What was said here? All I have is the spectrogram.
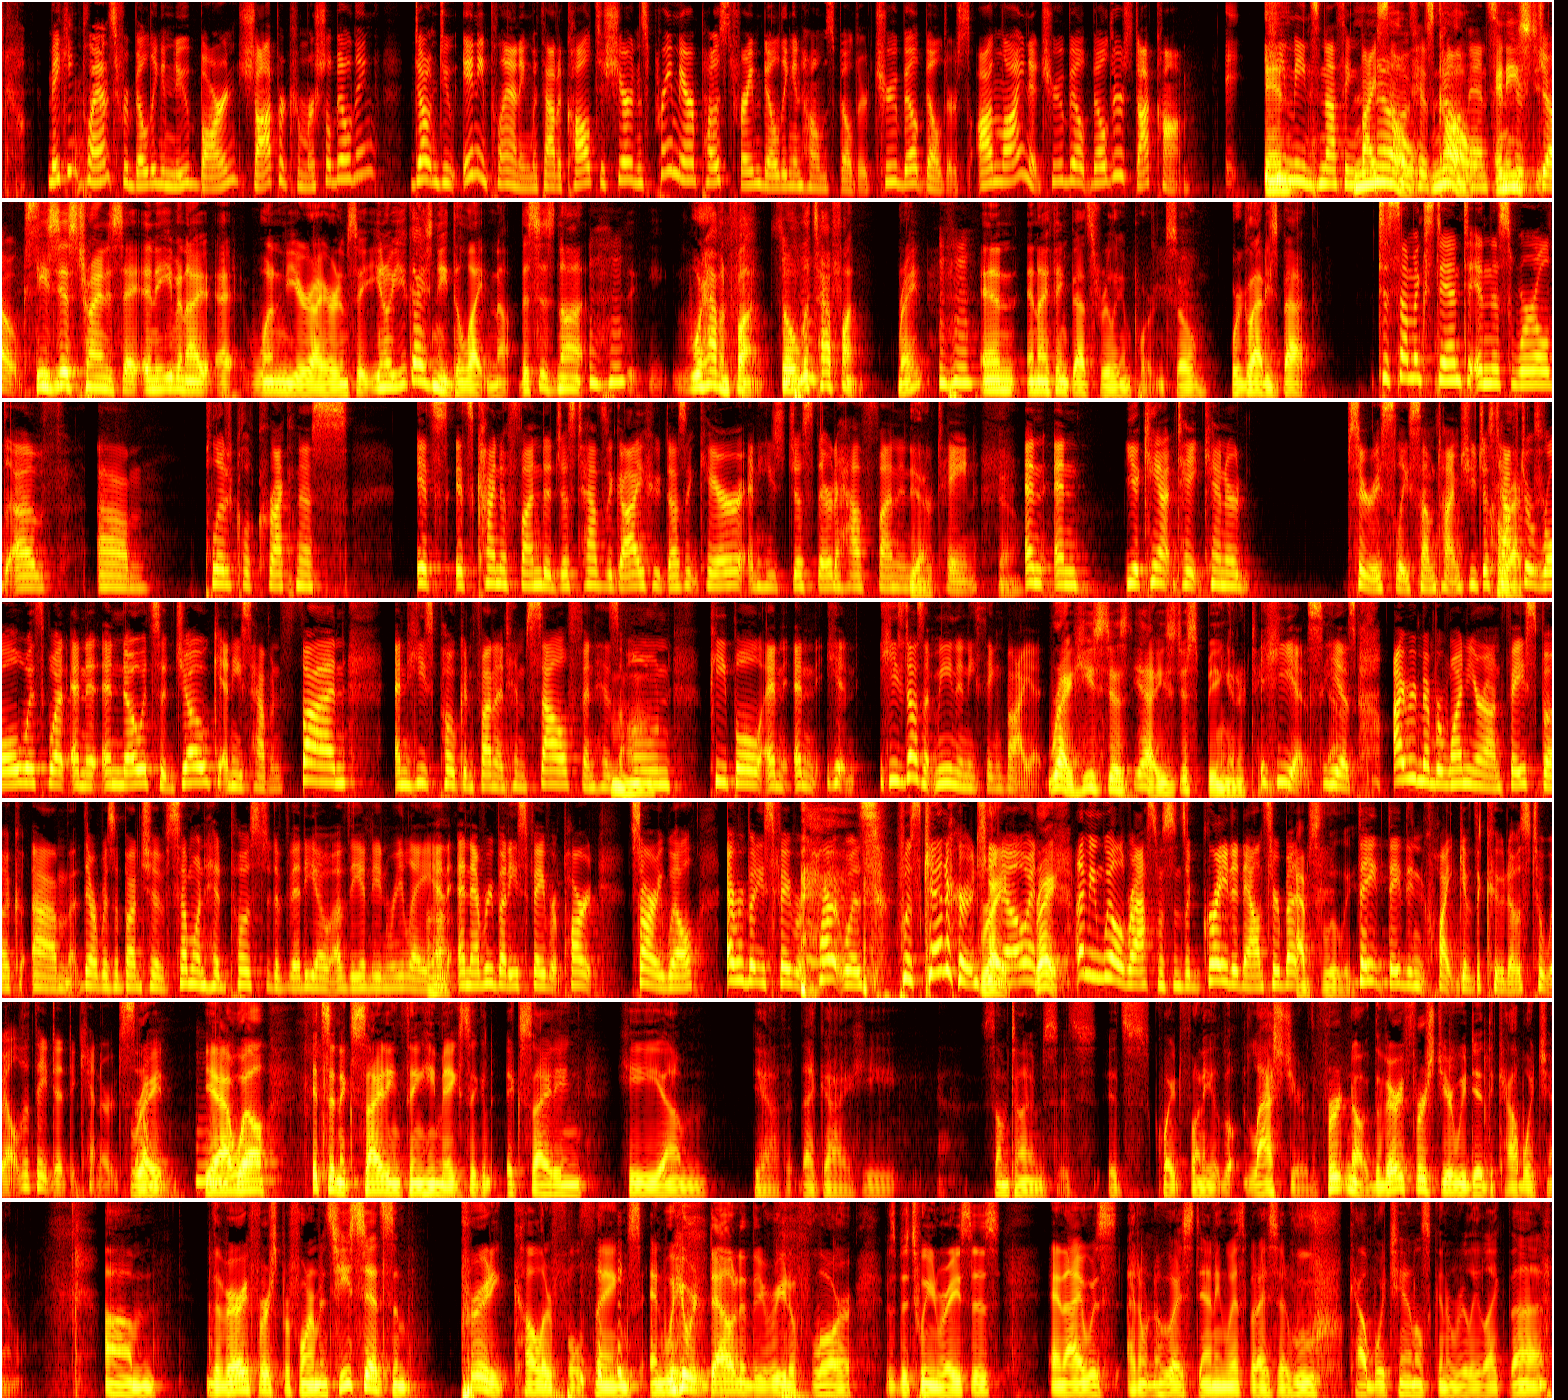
Making plans for building a new barn, shop, or commercial building? Don't do any planning without a call to Sheridan's premier post frame building and homes builder, True Built Builders, online at truebuiltbuilders.com. he means nothing by some of his comments and, his jokes. He's just trying to say, and even I, I, one year I heard him say, you know, you guys need to lighten up. This is not, Mm-hmm. we're having fun, so let's have fun, right? Mm-hmm. And and I think that's really important. So we're glad he's back. to some extent in this world of um, political correctness it's it's kind of fun to just have the guy who doesn't care and he's just there to have fun and Yeah. entertain Yeah. and and you can't take Kennard seriously sometimes you just have to roll with what and and know it's a joke and he's having fun and he's poking fun at himself and his Mm-hmm. own people and and he, he doesn't mean anything by it. Right. He's just yeah. He's just being entertained. He is. He is. I remember one year on Facebook, um, there was a bunch of someone had posted a video of the Indian relay, Uh-huh. and and everybody's favorite part. Sorry, Will. Everybody's favorite part was was Kennard, you know. And right. I mean, Will Rasmussen's a great announcer, but Absolutely. they they didn't quite give the kudos to Will that they did to Kennard. So. Right. Yeah. Well, it's an exciting thing. He makes it exciting. He, um, yeah, that, that guy. He sometimes it's it's quite funny. Last year, the first no, the very first year we did the Cowboy Channel. Um, the very first performance, he said some pretty colorful things, and we were down in the arena floor. It was between races. And I was, I don't know who I was standing with, but I said, Ooh, Cowboy Channel's going to really like that.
